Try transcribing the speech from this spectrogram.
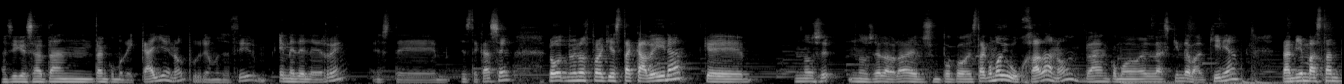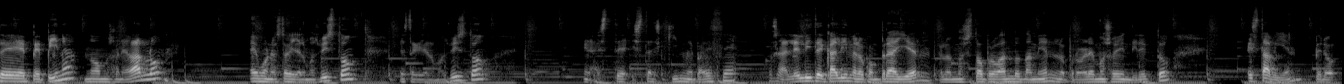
Así que sea tan, tan como de calle, ¿no? Podríamos decir. MDLR, este, este castle. Luego tenemos por aquí esta caveira, que no sé, no sé, la verdad, es un poco... Está como dibujada, ¿no? En plan, como la skin de Valkyria. También bastante pepina, no vamos a negarlo. Eh, bueno, esto que ya lo hemos visto. Este que ya lo hemos visto. Mira, este, esta skin me parece... O sea, el Elite Kali me lo compré ayer, que lo hemos estado probando también, lo probaremos hoy en directo. Está bien, pero,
